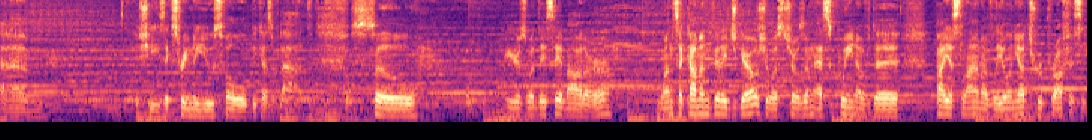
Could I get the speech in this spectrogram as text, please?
um, she's extremely useful because of that. So Here's what they say about her. Once a common village girl, she was chosen as queen of the pious land of Leonia through prophecy.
